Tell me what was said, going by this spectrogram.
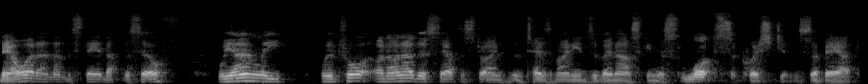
Now, I don't understand that myself. We only, we've tried, and I know the South Australians and the Tasmanians have been asking us lots of questions about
